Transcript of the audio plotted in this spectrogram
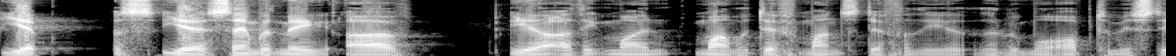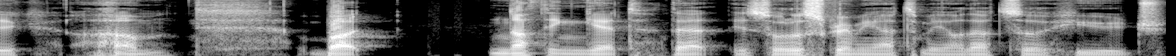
Yep. Yeah, same with me. Uh, yeah, I think mine mine were def- mine's definitely a little bit more optimistic, um, but nothing yet that is sort of screaming out to me, "Oh, that's a huge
